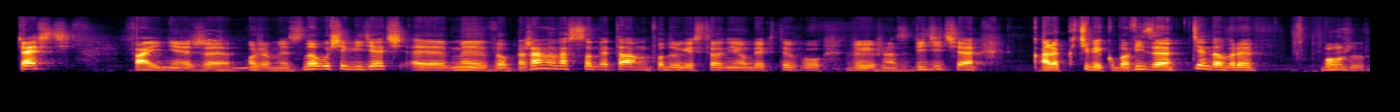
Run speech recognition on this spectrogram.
Cześć! Fajnie, że możemy znowu się widzieć. E, My wyobrażamy Was sobie tam po drugiej stronie obiektywu, Wy już nas widzicie, ale Ciebie Kuba widzę. Dzień dobry. Bonjour.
